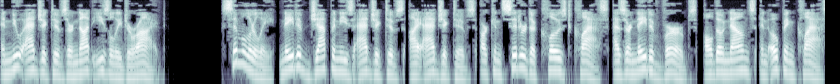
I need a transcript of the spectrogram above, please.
and new adjectives are not easily derived. Similarly, native Japanese adjectives, I adjectives are considered a closed class as are native verbs, although nouns an open class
